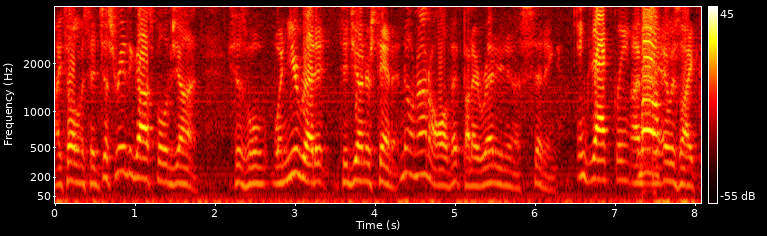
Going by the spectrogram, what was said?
I told him I said just read the Gospel of John. He says, well, when you read it, did you understand it? No, not all of it, but I read it in a sitting. Exactly. I well, mean, it was like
